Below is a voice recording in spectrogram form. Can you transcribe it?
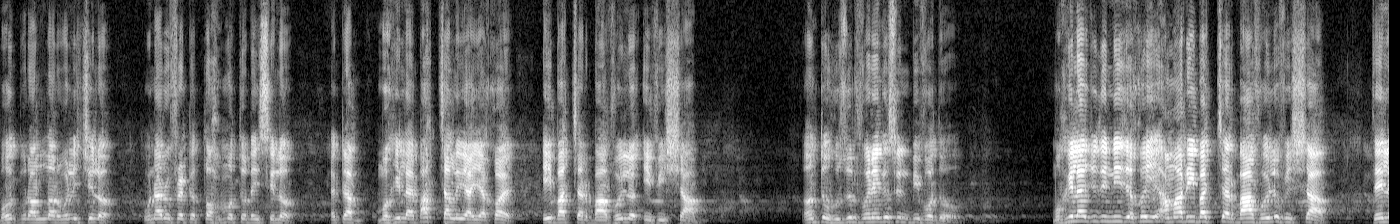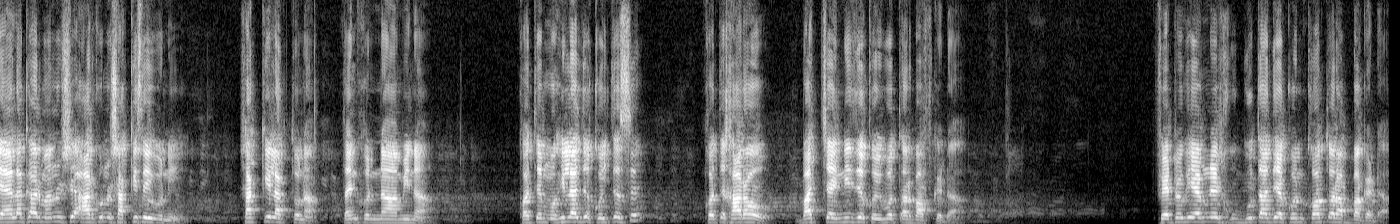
বহুত বড় আল্লাহর বলি ছিল। ওনার উপরে একটা তহমত ছিল। একটা মহিলায় বাচ্চা লইয়া ইয়া কয়, এই বাচ্চার বাপ হইল ইফিস সাহ অন্ত হুজুর ফিরে গেছেন বিপদ মহিলা যদি নিজে কই আমার এই বাচ্চার বাপ হইল ফিসাব তাইলে এলাকার মানুষে আর কোনো সাক্ষী চাইব নি। সাক্ষী লাগতো না। তাই না, আমি না। কতে মহিলা যে কইতেছে কতে খারাও বাচ্চাই নিজে কইব তার বাপ কেডা? ফেটকে এমনি গুতা দিয়ে কোন কত আব্বা কেডা?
